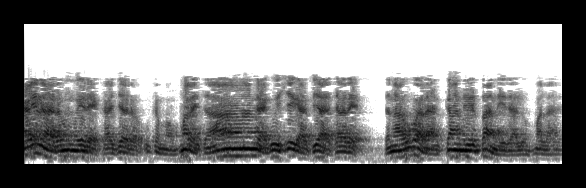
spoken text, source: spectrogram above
ခိုင်းတာတော့မေးတဲ့ခါကျတော့ဥက္ကမောင်မှတ်လိုက်စမ်းတဲ့အခုရှိကပြထားတဲ့တဏှာဥပါဒံကံနေတတ်နေတာလို့မှတ်လိုက်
